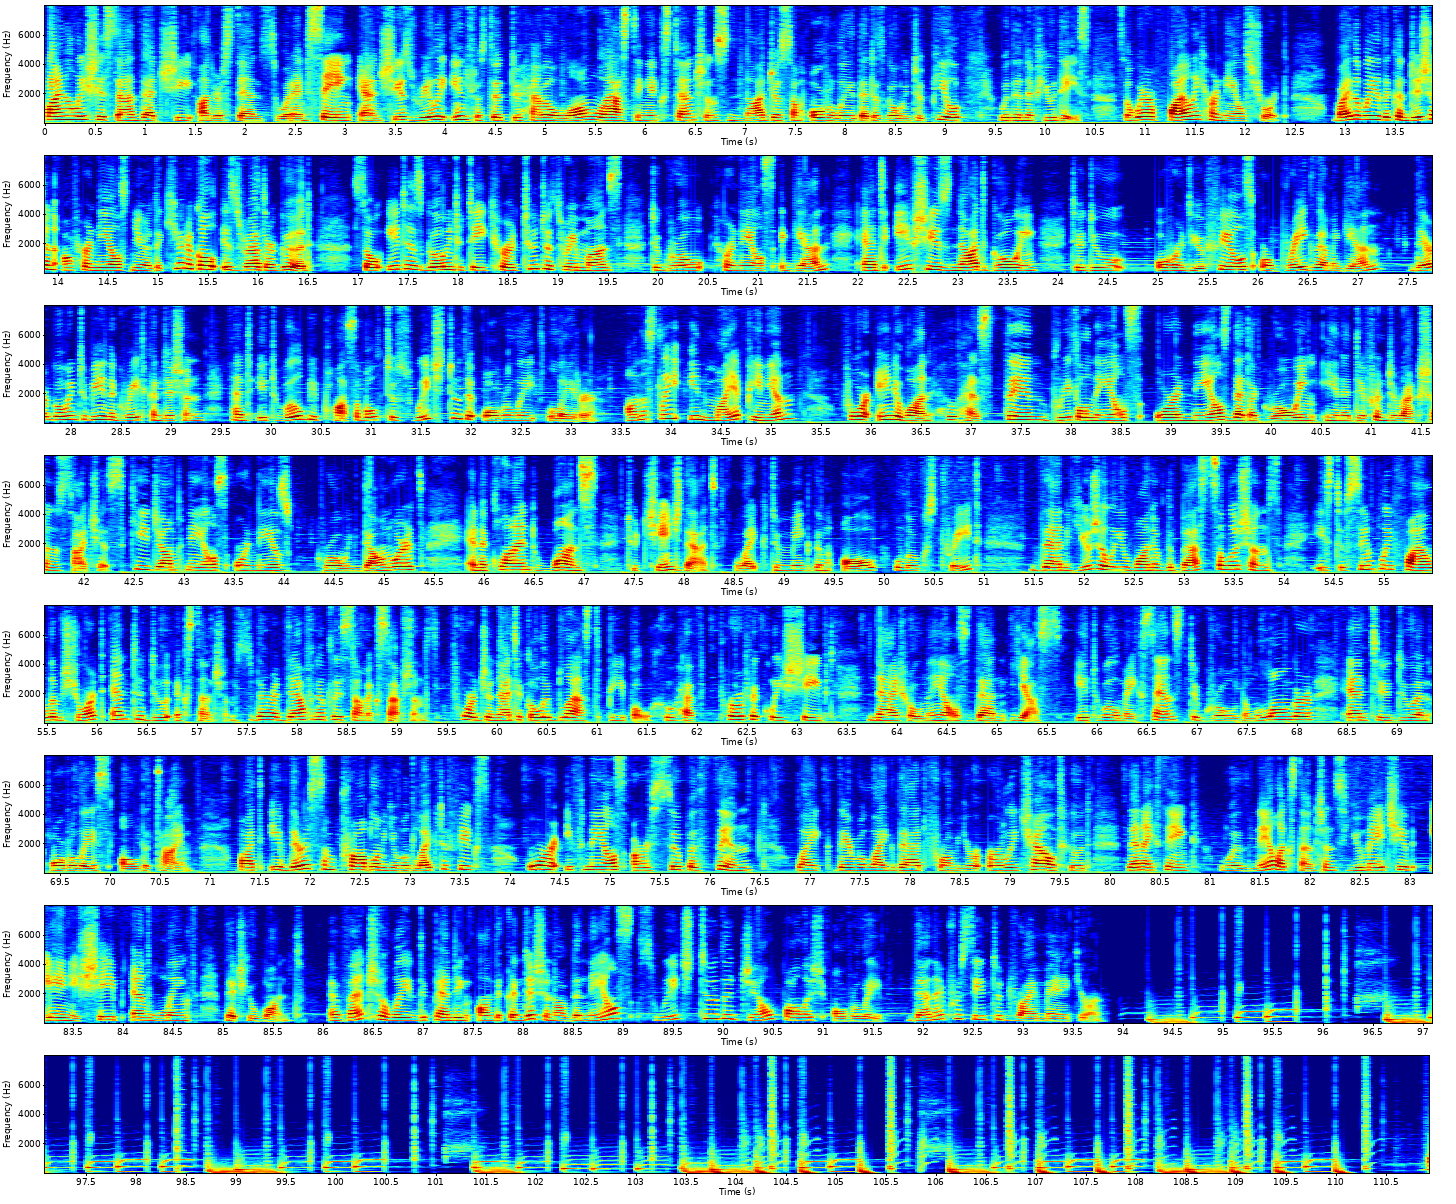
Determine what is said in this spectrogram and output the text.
Finally, she said that she understands what I'm saying and she's really interested to have a long-lasting extensions, not just some overlay that is going to peel within a few days. So we're filing her nails short. By the way, the condition of her nails near the cuticle is rather good, so it is going to take her two to three months to grow her nails again. And if she's not going to do overdue fills or break them again, they're going to be in a great condition and it will be possible to switch to the overlay later. Honestly, in my opinion, for anyone who has thin, brittle nails or nails that are growing in a different direction, such as ski jump nails or nails growing downwards, and a client wants to change that, like to make them all look straight, then usually one of the best solutions is to simply file them short and to do extensions. There are definitely some exceptions. For genetically blessed people who have perfectly shaped natural nails, then yes, it will make sense to grow them longer and to do an overlays all the time. But if there is some problem you would like to fix, or if nails are super thin, like they were like that from your early childhood, then I think with nail extensions, you may achieve any shape and length that you want. Eventually, depending on the condition of the nails, switch to the gel polish overlay. Then I proceed to dry manicure.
